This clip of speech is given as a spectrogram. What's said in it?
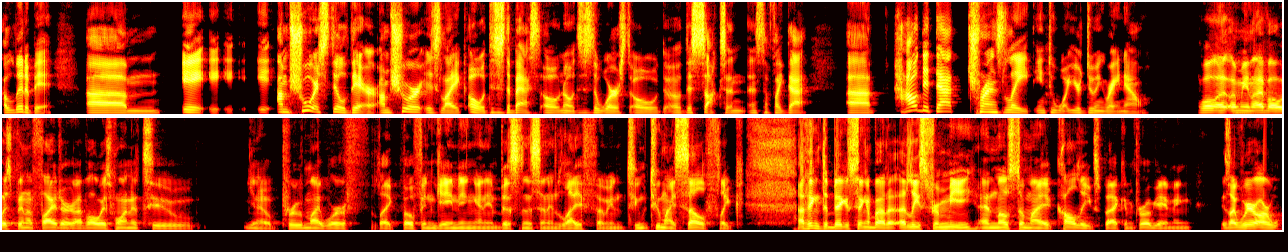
a little bit, um, it, it, it, I'm sure it's still there. I'm sure it's like, oh, this is the best. Oh no, this is the worst. Oh, oh this sucks and, and stuff like that. Uh, how did that translate into what you're doing right now? Well, I, I mean, I've always been a fighter. I've always wanted to, you know, prove my worth, like both in gaming and in business and in life. I mean, to to myself. Like, I think the biggest thing about it, at least for me and most of my colleagues back in pro gaming, is like we're our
